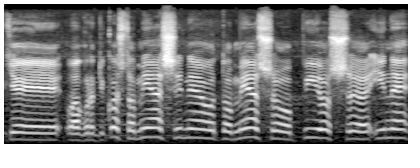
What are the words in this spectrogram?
και ο αγροτικός τομέας είναι ο τομέας ο οποίος ε, είναι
